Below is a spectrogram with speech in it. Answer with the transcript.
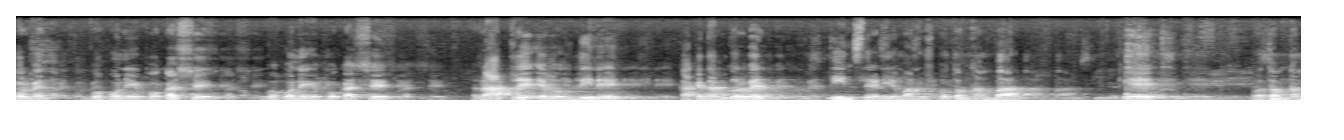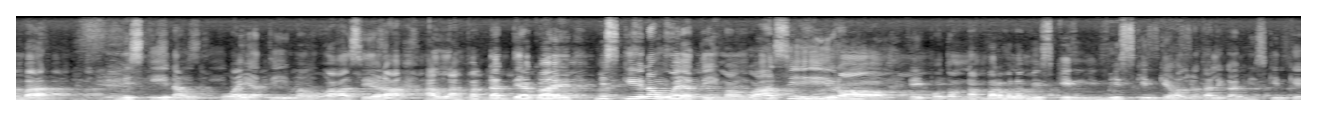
করবেন। গোপনে প্রকাশ্যে গোপনে প্রকাশ্যে, রাত্রে এবং দিনে কাকে দান করবেন? তিন শ্রেণির মানুষ। প্রথম নাম্বার, কে? প্রথম নাম্বার আসীরা। আল্লাহ পাক ডাক দিয়া কয় মিসকিনা ওয়া ইয়াতীমা ওয়া আসীরা। এই প্রথম নাম্বার হলো কয়, মিসকিন কে?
